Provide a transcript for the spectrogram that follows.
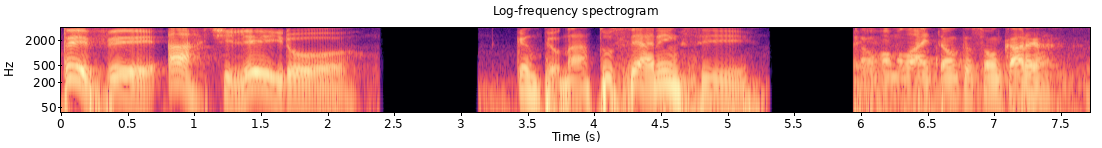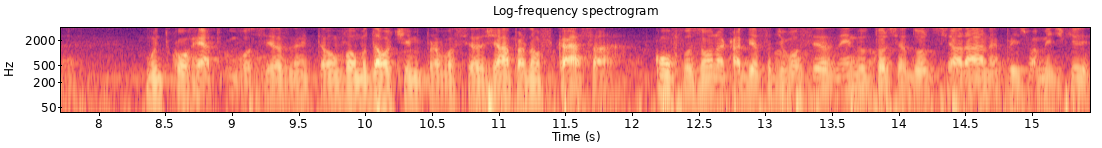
TV Artilheiro. Campeonato Cearense. Então vamos lá, então, que eu sou um cara muito correto com vocês, né? Então vamos dar o time para vocês já, para não ficar essa confusão na cabeça de vocês, nem do torcedor do Ceará, né? Principalmente que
